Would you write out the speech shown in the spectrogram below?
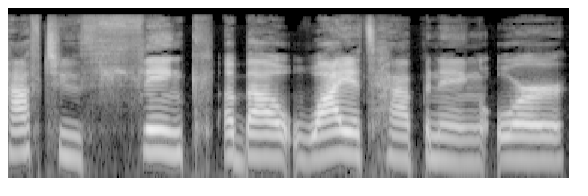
have to think about why it's happening or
